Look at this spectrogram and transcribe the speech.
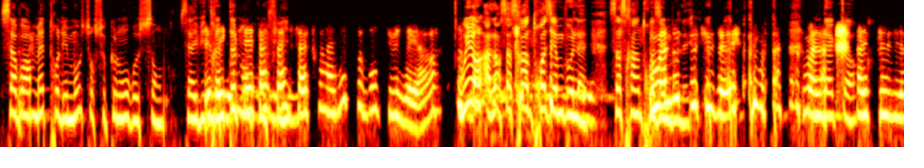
savoir mettre les mots sur ce que l'on ressent. Ça Eh éviterait ben, tellement de écoutez, ça, ça, conflits. ça sera un autre bon sujet. Hein. Oui, alors ça sera un troisième volet. Ça sera un Ou un troisième autre volet. sujet. voilà. D'accord. Avec plaisir.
